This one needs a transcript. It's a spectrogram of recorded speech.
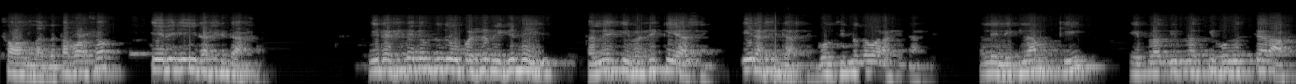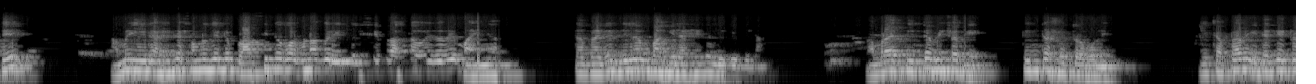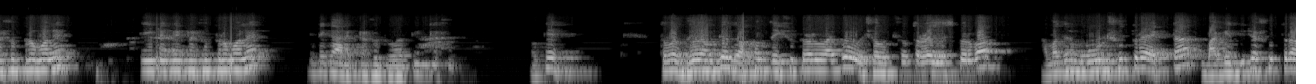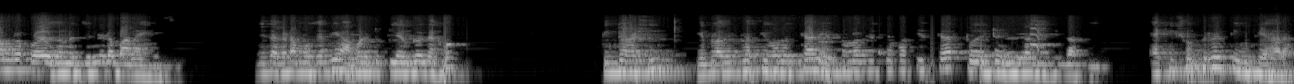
সহজ লাগবে। তারপর আসো, এর এই রাশিটা আসো। এই রাশিটাকে যদি পাশে রেখে দিই, তাহলে এই পাশে কে আসে? এই রাশিটা আসে, গোল চিহ্ন দেওয়া রাশিটা আসে। তাহলে লিখলাম কি, এ প্লাস বি প্লাস কি হোল স্কয়ার আছে। আমি এই রাশিটার সামনে যদি একটা প্লাস চিহ্ন কল্পনা করি, তাহলে সেই প্লাসটা হয়ে যাবে মাইনাস তার ব্র্যাকেট দিলাম, বাকি রাশিটা লিখে দিলাম। আমরা এই তিনটা বিষয়কে তিনটা সূত্র বলি। এই চ্যাপ্টার এটাকে একটা সূত্র বলে, এইটাকে একটা সূত্র বলে, এটাকে আরেকটা সূত্র বলে, তিনটা সূত্র। ওকে তোমার যে অঙ্কে যখন যে সূত্রটা লাগবে, ওই সব সূত্রটা ইউজ করবা। আমাদের মূল সূত্র একটা, বাকি দুইটা সূত্র আমরা প্রয়োজনের জন্য এটা বানাই নিয়েছি যে জায়গাটা মুছে দিয়ে আবার একটু ক্লিয়ার করে দেখো। তিনটা রাশি A plus B plus C whole square A plus B plus C square two into B plus B plus C একই সূত্রের তিন চেহারা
